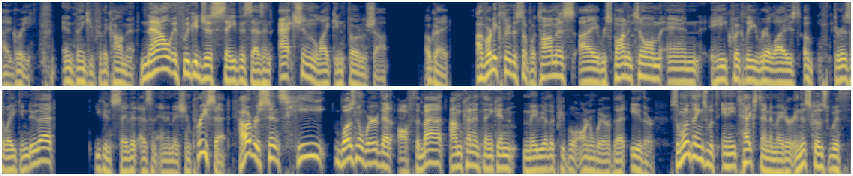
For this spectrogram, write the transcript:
I agree. And thank you for the comment. Now, if we could just save this as an action like in Photoshop. Okay. I've already cleared this up with Thomas. I responded to him and he quickly realized, oh, there is a way you can do that. You can save it as an animation preset. However, since he wasn't aware of that off the bat, I'm kind of thinking maybe other people aren't aware of that either. So one of the things with any text animator, and this goes with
